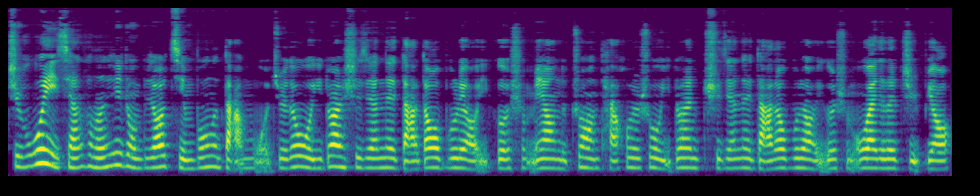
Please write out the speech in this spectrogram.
只不过以前可能是一种比较紧绷的打磨，觉得我一段时间内达到不了一个什么样的状态，或者说我一段时间内达到不了一个什么外在的指标，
